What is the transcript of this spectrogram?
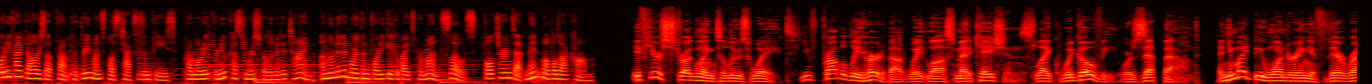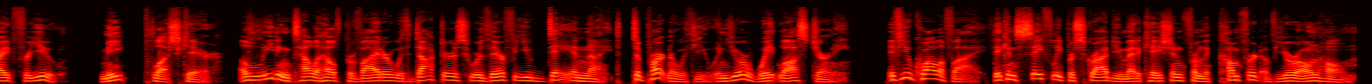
$45 upfront for three months plus taxes and fees. Promo rate for new customers for limited time. Unlimited more than 40 gigabytes per month. Slows. Full terms at mintmobile.com. If you're struggling to lose weight, you've probably heard about weight loss medications like Wegovy or Zepbound, and you might be wondering if they're right for you. Meet Plush Care, a leading telehealth provider with doctors who are there for you day and night to partner with you in your weight loss journey. If you qualify, they can safely prescribe you medication from the comfort of your own home.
